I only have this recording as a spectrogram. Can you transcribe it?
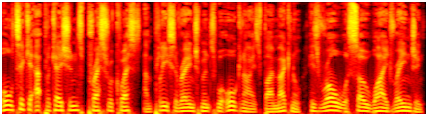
All ticket applications, press requests, and police arrangements were organised by Mangnall. His role was so wide ranging.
